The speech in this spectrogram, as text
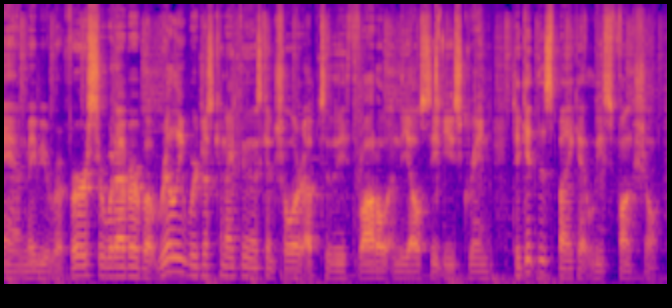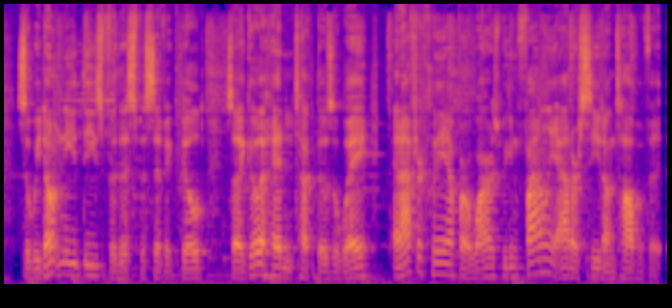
and maybe reverse or whatever, but really we're just connecting this controller up to the throttle and the LCD screen to get this bike at least functional. So we don't need these for this specific build, so I go ahead and tuck those away, and after cleaning up our wires, we can finally add our seat on top of it.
